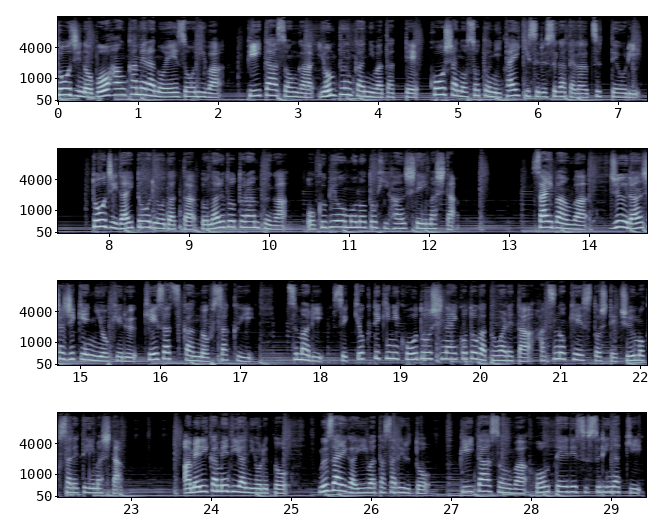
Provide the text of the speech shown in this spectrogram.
当時の防犯カメラの映像にはピーターソンが4分間にわたって校舎の外に待機する姿が映っており当時大統領だったドナルド・トランプが臆病者と批判していました。裁判は銃乱射事件における警察官の不作為つまり積極的に行動しないことが問われた初のケースとして注目されていました。アメリカメディアによると無罪が言い渡されるとピーターソンは法廷ですすり泣き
